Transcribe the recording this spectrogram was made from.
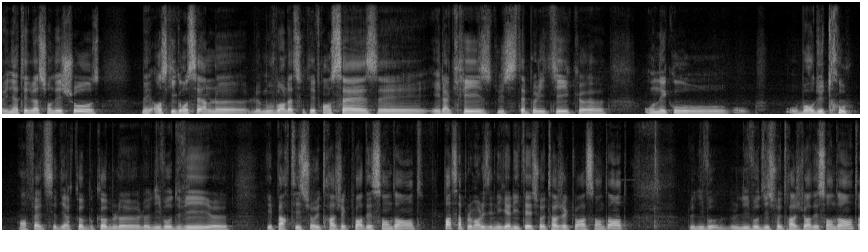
une atténuation des choses. Mais en ce qui concerne le, mouvement de la société française et, la crise du système politique, euh, on est au, bord du trou, en fait. C'est-à-dire comme, le, niveau de vie euh, est parti sur une trajectoire descendante, pas simplement les inégalités sur une trajectoire ascendante, le niveau, le niveau de vie sur une trajectoire descendante,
